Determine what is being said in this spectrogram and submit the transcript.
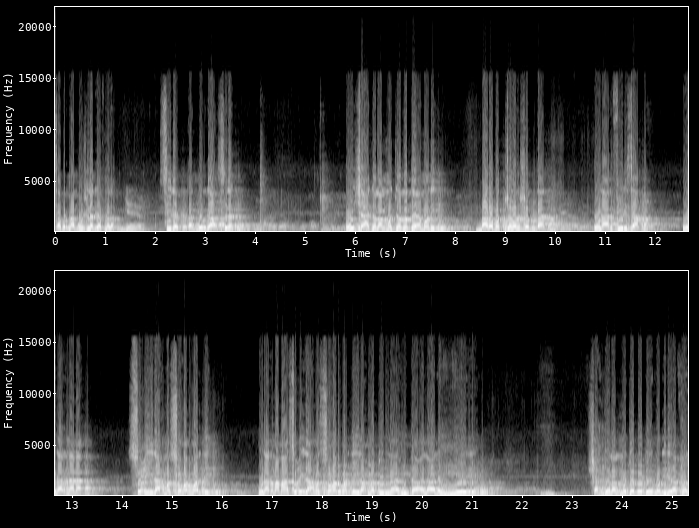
সাবর নাম হুসলেনি আপনারা? সিলেট তান দরগা আছে? ওই শাহজালাল মুজাররতে এমনই বারো বছরের সন্তান ওনার ফির সাপ ওনার নানা শহীদ আহমদ সোহরওয়ার্দি ওনার মামা শহীদ আহমদ সোহরওয়ার্দি রহমতুল্লাহ আলাইহি। শাহজালাল মুজররদ মনিরে আপনার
